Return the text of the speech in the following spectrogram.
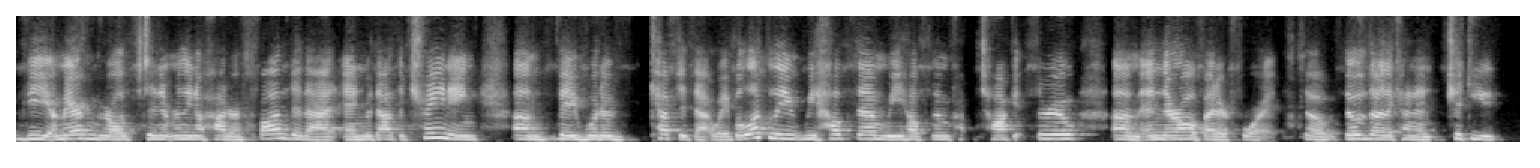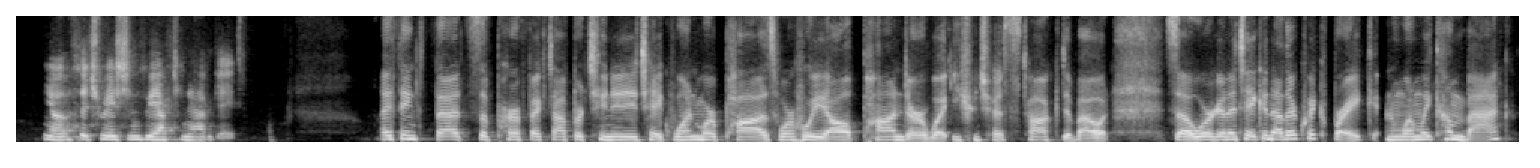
the American girls didn't really know how to respond to that. And without the training, um, they would have kept it that way. But luckily, we helped them, we helped them talk it through, um, and they're all better for it. So those are the kind of tricky, you know, situations we have to navigate. I think that's a perfect opportunity to take one more pause where we all ponder what you just talked about. So, we're going to take another quick break. And when we come back,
